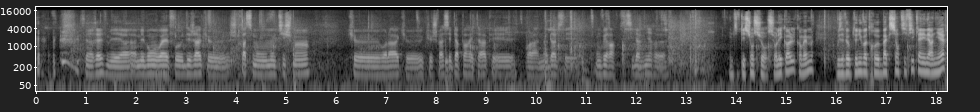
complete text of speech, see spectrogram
c'est un rêve, mais, mais bon, ouais, faut déjà que je trace mon, mon petit chemin que voilà que, que, je fasse étape par étape et voilà Nadal c'est on verra si l'avenir euh, une petite question sur, sur l'école quand même. Vous avez obtenu votre bac scientifique l'année dernière.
